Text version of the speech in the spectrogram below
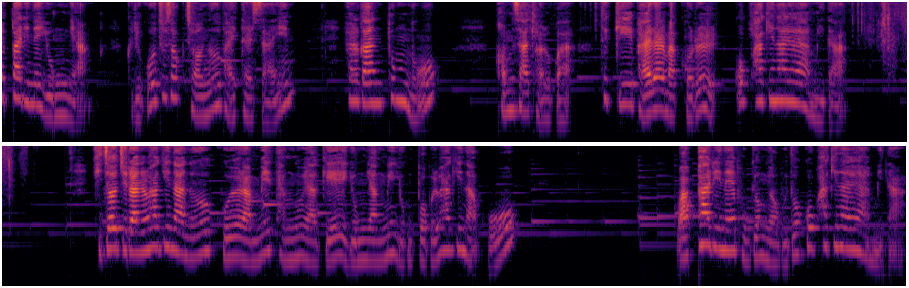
헤파린의 용량, 그리고 투석 전후 바이탈 사인, 혈관 통로, 검사 결과, 특히 바이럴 마커를 꼭 확인하여야 합니다. 기저질환을 확인한 후 고혈압 및 당뇨약의 용량 및 용법을 확인하고 와파린의 복용 여부도 꼭 확인하여야 합니다.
